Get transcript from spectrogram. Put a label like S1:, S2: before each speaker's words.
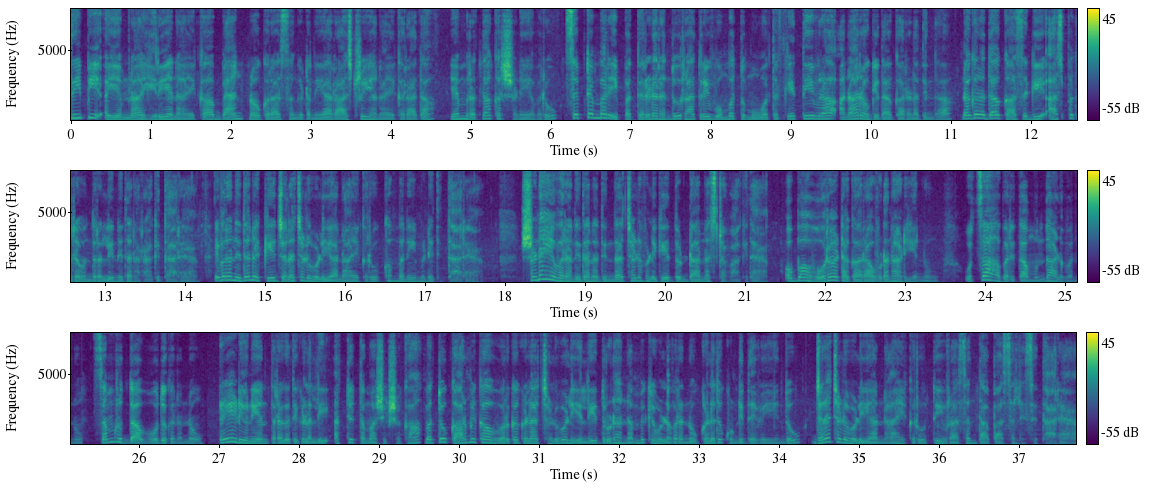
S1: ಸಿಪಿಐಎಂನ ಹಿರಿಯ ನಾಯಕ, ಬ್ಯಾಂಕ್ ನೌಕರ ಸಂಘಟನೆಯ ರಾಷ್ಟ್ರೀಯ ನಾಯಕರಾದ ಎಂ. ರತ್ನಾಕರ್ ಶಣೆಯವರು ಸೆಪ್ಟೆಂಬರ್ ಇಪ್ಪತ್ತೆರಡರಂದು ರಾತ್ರಿ ಒಂಬತ್ತು ಮೂವತ್ತಕ್ಕೆ ತೀವ್ರ ಅನಾರೋಗ್ಯದ ಕಾರಣದಿಂದ ನಗರದ ಖಾಸಗಿ ಆಸ್ಪತ್ರೆಯೊಂದರಲ್ಲಿ ನಿಧನರಾಗಿದ್ದಾರೆ. ಇವರ ನಿಧನಕ್ಕೆ ಜನಚಳುವಳಿಯ ನಾಯಕರು ಕಂಬನಿ ಮಿಡಿದಿದ್ದಾರೆ. ಶೆಣೆಯವರ ನಿಧನದಿಂದ ಚಳವಳಿಗೆ ದೊಡ್ಡ ನಷ್ಟವಾಗಿದೆ. ಒಬ್ಬ ಹೋರಾಟಗಾರ ಒಡನಾಡಿಯನ್ನು, ಉತ್ಸಾಹಭರಿತ ಮುಂದಾಳುವನ್ನು, ಸಮೃದ್ಧ ಓದುಗನನ್ನು, ಟ್ರೇಡ್ ಯೂನಿಯನ್ ತರಗತಿಗಳಲ್ಲಿ ಅತ್ಯುತ್ತಮ ಶಿಕ್ಷಕ ಮತ್ತು ಕಾರ್ಮಿಕ ವರ್ಗಗಳ ಚಳುವಳಿಯಲ್ಲಿ ದೃಢ ನಂಬಿಕೆಯುಳ್ಳವರನ್ನು ಕಳೆದುಕೊಂಡಿದ್ದೇವೆ ಎಂದು ಜನಚಳುವಳಿಯ ನಾಯಕರು ತೀವ್ರ ಸಂತಾಪ ಸಲ್ಲಿಸಿದ್ದಾರೆ.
